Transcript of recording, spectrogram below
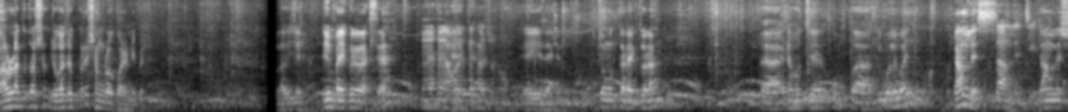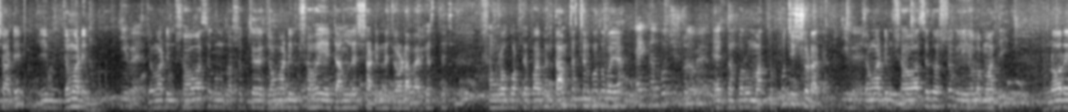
ভালো লাগলে দর্শক যোগাযোগ করে সংগ্রহ করে নেবেন। ওই যে ডিম বাই করে রাখছে হ্যাঁ? হ্যাঁ হ্যাঁ এই দেখেন চমৎকার এক জোড়া। এটা হচ্ছে কি বলে ভাই? ডানলেস? জানলেন জি। ডানলেস ডিম জমা ডিম? জি ভাই। জমা ডিম সহ আছে কোনো দর্শক ছেলে জমা ডিম সহ এই ডানলেস শার্টিনের জোড়াটা বাইরের কাছ থেকে সংগ্রহ করতে পারবেন। দাম চাচ্ছেন কত ভাইয়া? একদম পঁচিশ টাকা একদম পড়ব মাত্র পঁচিশশো টাকা। জমা ডিম সহ আছে দর্শক এই হলো মাদি। নরে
